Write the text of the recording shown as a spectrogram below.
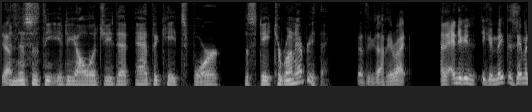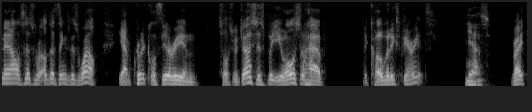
yes. and this is the ideology that advocates for the state to run everything that's exactly right and, and you can you can make the same analysis for other things as well you have critical theory and social justice but you also have the covid experience yes right?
